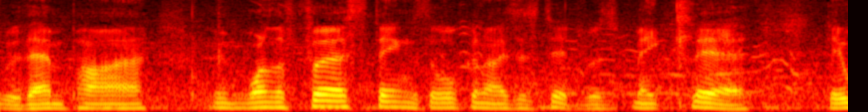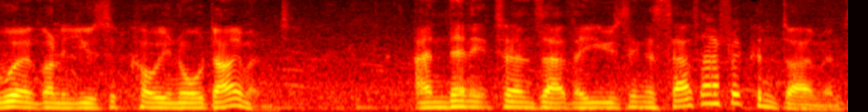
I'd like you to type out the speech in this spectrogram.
with empire. I mean, one of the first things the organizers did was make clear they weren't going to use a Kohinoor diamond. And then it turns out they're using a South African diamond,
